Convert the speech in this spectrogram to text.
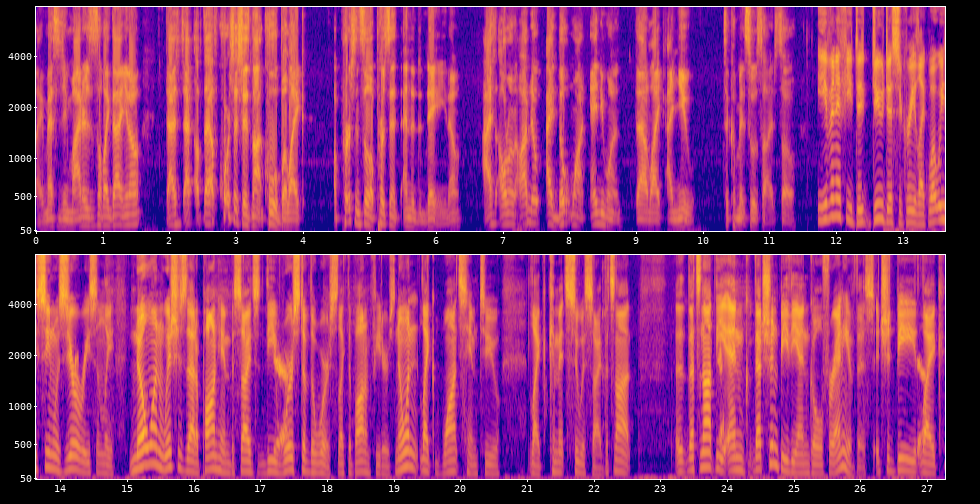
like messaging minors and stuff like that, you know, that's that, that of course that's just not cool. But like a person's still a person at the end of the day, you know. I I don't I don't I don't want anyone that like I knew to commit suicide. So even if you do, do disagree, like what we've seen with Zero recently, no one wishes that upon him besides the worst of the worst, like the bottom feeders. No one like wants him to like commit suicide. That's not uh, that's not the end that shouldn't be the end goal for any of this. It should be like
